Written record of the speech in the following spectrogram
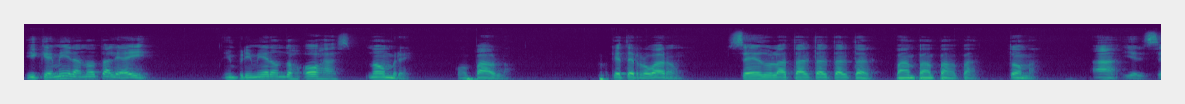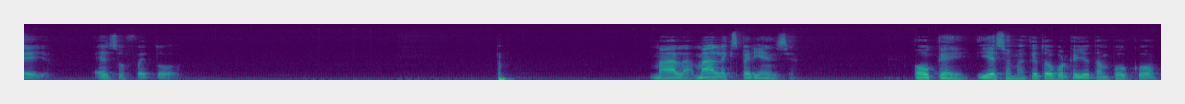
Y que mira, anótale ahí. Imprimieron dos hojas, nombre, Juan Pablo. ¿Qué te robaron? Cédula, tal, tal, tal, tal. Pam, pam, pam, pam. Toma. Ah, y el sello. Eso fue todo. Mala, mala experiencia. Ok, y eso es más que todo porque yo tampoco,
